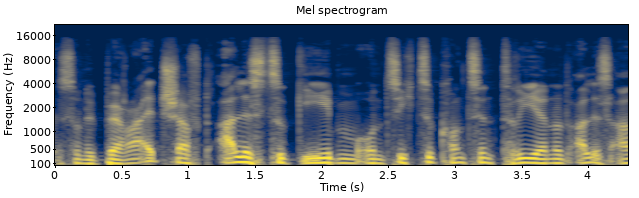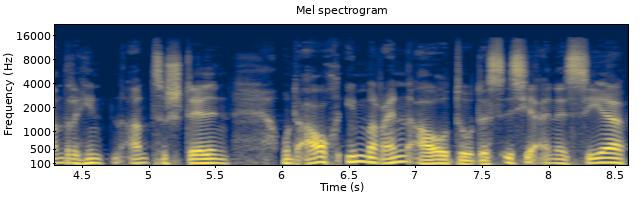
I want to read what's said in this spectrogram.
so eine Bereitschaft, alles zu geben und sich zu konzentrieren und alles andere hinten anzustellen. Und auch im Rennauto, das ist ja eine sehr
